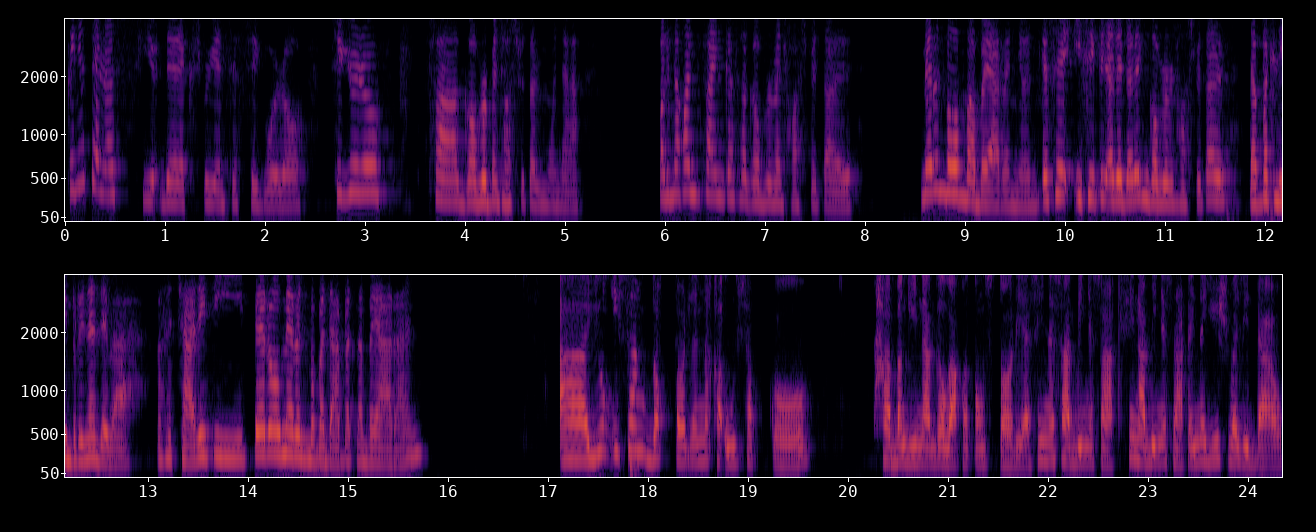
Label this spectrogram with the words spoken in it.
Can you tell us y- their experiences siguro? Siguro sa government hospital muna. Pag na-confine ka sa government hospital, meron ba bang babayaran yon? Kasi isipin agad natin government hospital, dapat libre na, di ba? Kasi charity. Pero meron ba ba dapat na bayaran? Ah, yung isang doktor na nakausap ko habang ginagawa ko tong storya, sinasabi niya sa akin, sinabi niya sa akin na usually daw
